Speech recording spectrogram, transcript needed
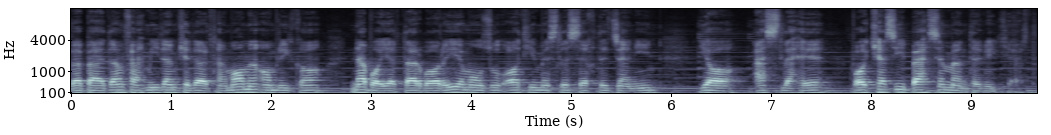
و بعدا فهمیدم که در تمام آمریکا نباید درباره موضوعاتی مثل سخت جنین یا اسلحه با کسی بحث منطقی کرد.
